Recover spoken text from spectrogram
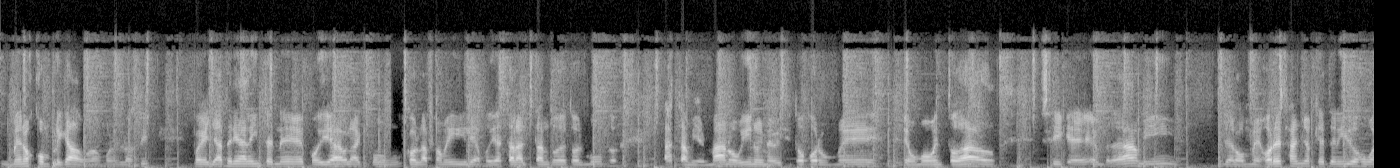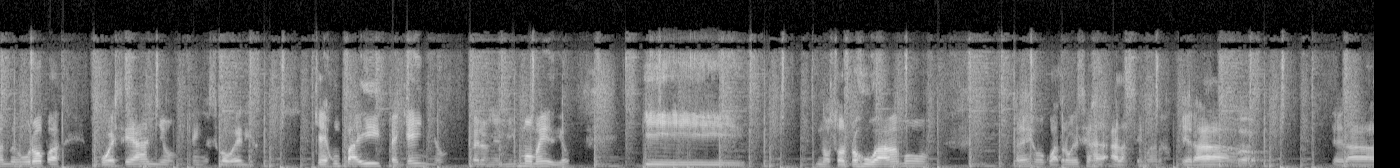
menos complicado, vamos a ponerlo así. Pues ya tenía el internet, podía hablar con, con la familia, podía estar al tanto de todo el mundo. Hasta mi hermano vino y me visitó por un mes en un momento dado. Así que en verdad a mí, de los mejores años que he tenido jugando en Europa, fue ese año en Eslovenia, que es un país pequeño, pero en el mismo medio. Y nosotros jugábamos tres o cuatro veces a, a la semana. Era, era,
